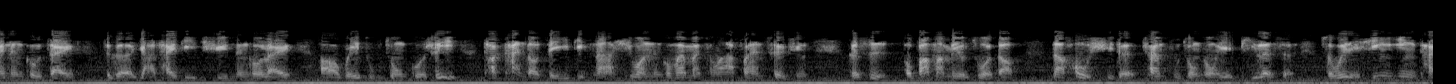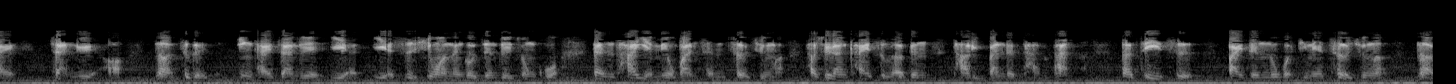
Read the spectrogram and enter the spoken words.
然后又还能够在这个亚太地区能够来啊围堵中国，所以。他看到这一点，那希望能够慢慢从阿富汗撤军，可是奥巴马没有做到。那后续的川普总统也提了是所谓的新印太战略啊，那这个印太战略也也是希望能够针对中国，但是他也没有完成撤军嘛。他虽然开始了跟塔利班的谈判，那这一次拜登如果今年撤军了，那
